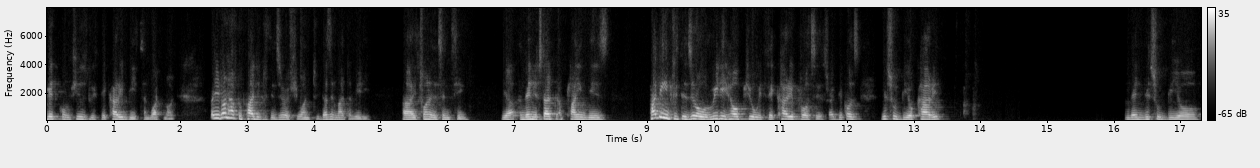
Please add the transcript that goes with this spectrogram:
get confused with the carry bits and whatnot. But you don't have to pad it with a zero if you want to. It doesn't matter really. Uh, it's one and the same thing. Yeah, and then you start applying these. Padding it with a zero will really help you with the carry process, right? Because this would be your carry. And then this would be your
